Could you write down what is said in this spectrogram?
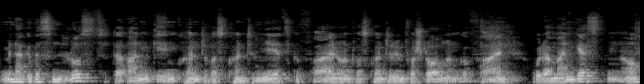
mit einer gewissen Lust daran gehen könnte, was könnte mir jetzt gefallen und was könnte dem Verstorbenen gefallen oder meinen Gästen. Ne?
